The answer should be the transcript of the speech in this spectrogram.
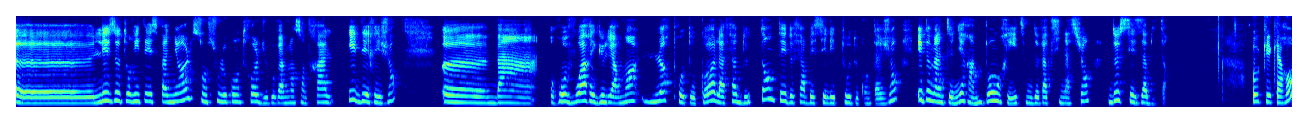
Euh, les autorités espagnoles sont sous le contrôle du gouvernement central et des régions. ben, revoient régulièrement leurs protocoles afin de tenter de faire baisser les taux de contagion et de maintenir un bon rythme de vaccination de ses habitants. Ok, Caro,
